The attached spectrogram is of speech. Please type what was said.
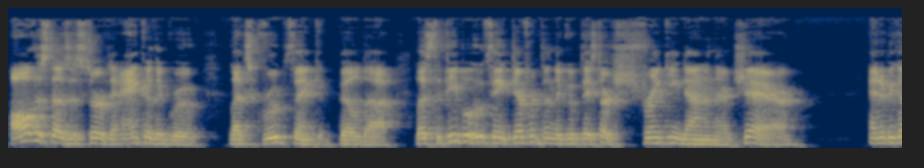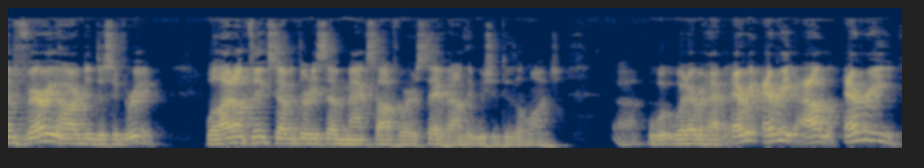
All this does is serve to anchor the group, lets group think build up, lets the people who think different than the group, they start shrinking down in their chair and it becomes very hard to disagree. Well, I don't think 737 Max software is safe. I don't think we should do the launch. Uh, wh- whatever happens, every every out, every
